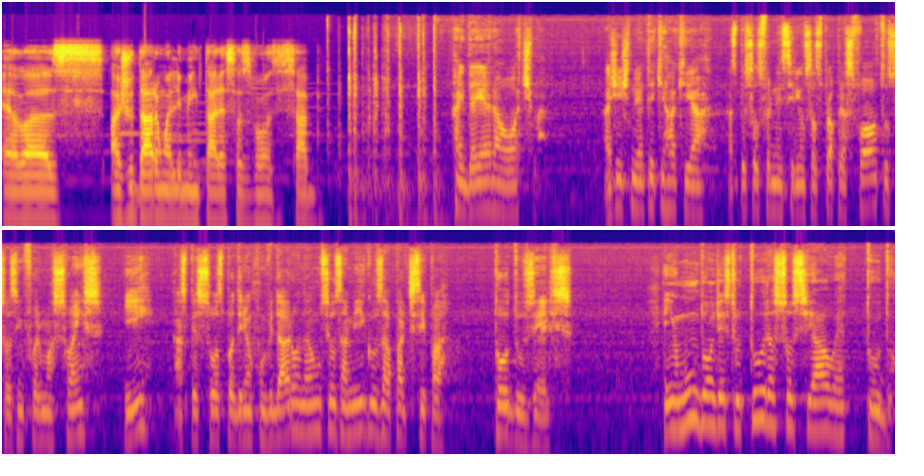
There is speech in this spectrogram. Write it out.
elas ajudaram a alimentar essas vozes, sabe? A ideia era ótima. A gente não ia ter que hackear. As pessoas forneceriam suas próprias fotos, suas informações e as pessoas poderiam convidar ou não seus amigos a participar. Todos eles. Em um mundo onde a estrutura social é tudo.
